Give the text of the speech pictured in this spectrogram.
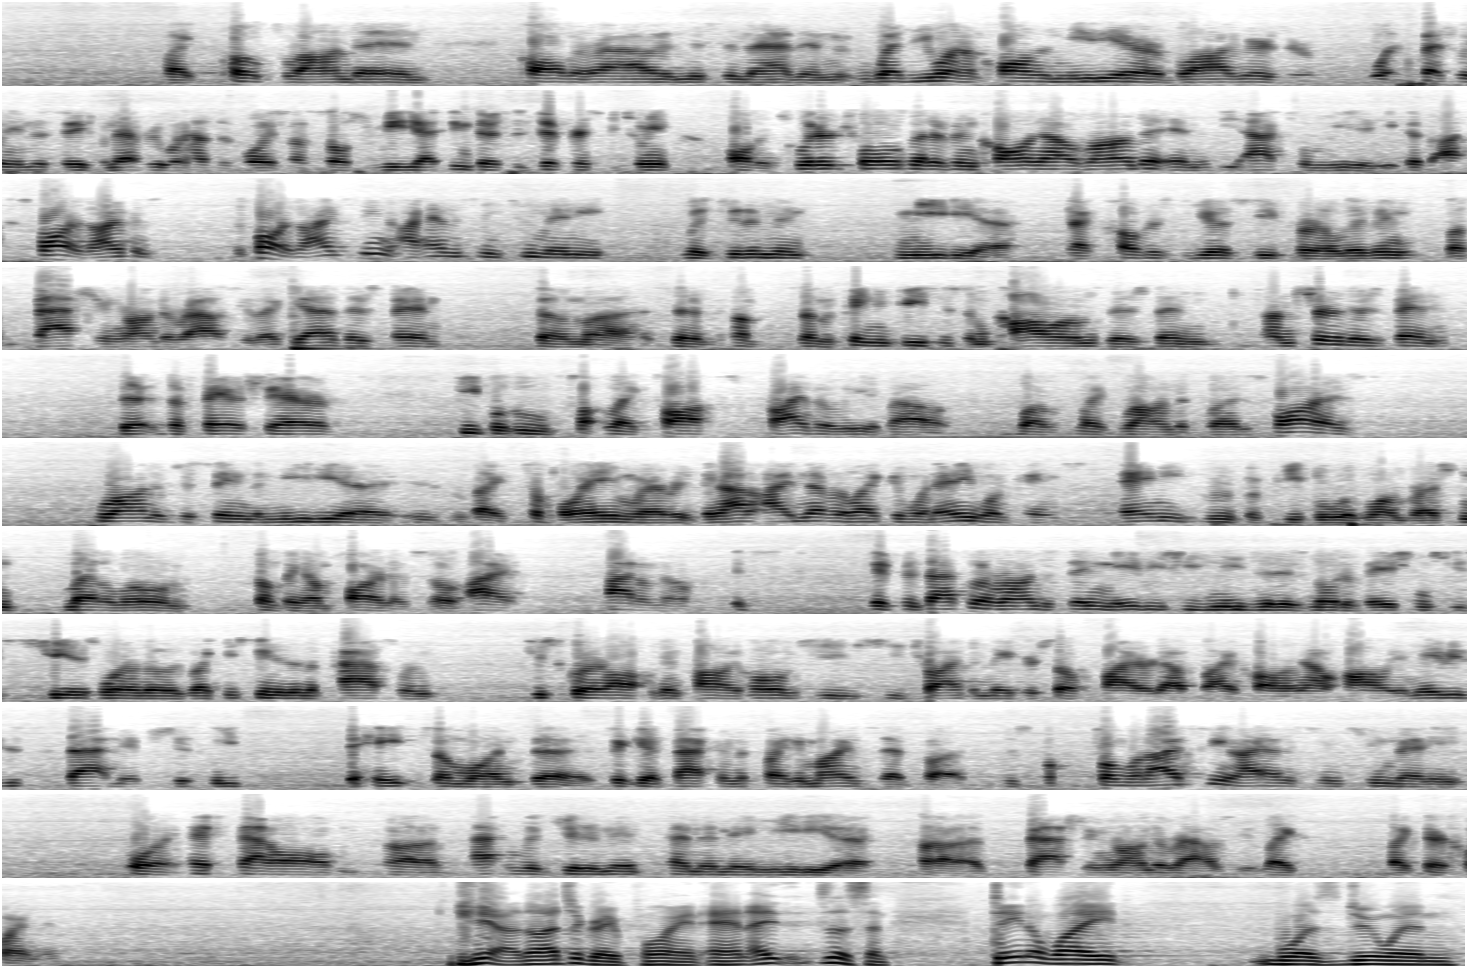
like poked Ronda and called her out and this and that. And whether you want to call the media or bloggers or what, especially in this age when everyone has a voice on social media, I think there's a difference between all the Twitter trolls that have been calling out Ronda and the actual media. Because I, as far as I'm as far as I've seen, I haven't seen too many legitimate media that covers the UFC for a living, but bashing Ronda Rousey. Like, yeah, there's been some uh, some, um, some opinion pieces, some columns. There's been, I'm sure, there's been the the fair share of people who talk, like talk privately about well, like Ronda. But as far as Ronda just saying the media is like to blame for everything, I, I never like it when anyone paints any group of people with one brush, let alone something I'm part of. So I, I don't know. It's if that's what Ronda's saying, maybe she needs it as motivation. She's she is one of those like you've seen it in the past when she squared off against Holly Holmes. She she tried to make herself fired up by calling out Holly. And maybe this is that. Maybe she just needs to hate someone to to get back in the fighting mindset. But just from what I've seen, I haven't seen too many, or if at all, uh, at legitimate MMA media uh, bashing Ronda Rousey like like they're claiming. Yeah, no, that's a great point. And I listen, Dana White was doing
